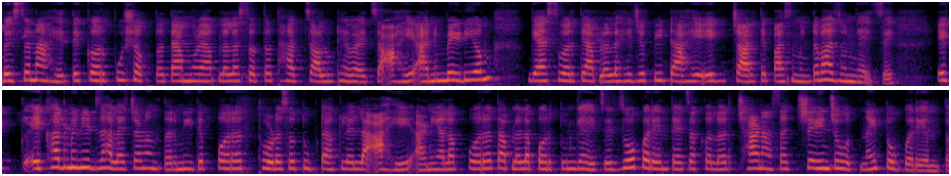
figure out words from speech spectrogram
बेसन आहे ते करपू शकतं. त्यामुळे आपल्याला सतत हात चालू ठेवायचा आहे आणि मीडियम गॅसवरती आपल्याला हे जे पीठ आहे एक चार ते पाच मिनटं भाजून घ्यायचं आहे एक एखाद मिनिट झाल्याच्यानंतर मी ते परत थोडंसं तूप टाकलेलं आहे आणि याला परत आपल्याला परतून घ्यायचं आहे जोपर्यंत याचा कलर छान असा चेंज होत नाही तोपर्यंत.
